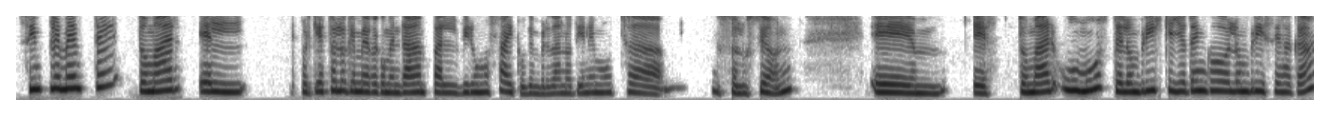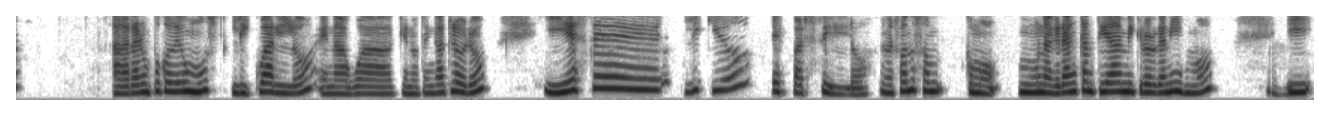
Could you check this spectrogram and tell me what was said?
simplemente tomar el, porque esto es lo que me recomendaban para el virus mosaico, que en verdad no tiene mucha solución, em, es tomar humus de lombriz, que yo tengo lombrices acá, agarrar un poco de humus, licuarlo en agua que no tenga cloro, y ese líquido esparcirlo. En el fondo son como una gran cantidad de microorganismos y,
